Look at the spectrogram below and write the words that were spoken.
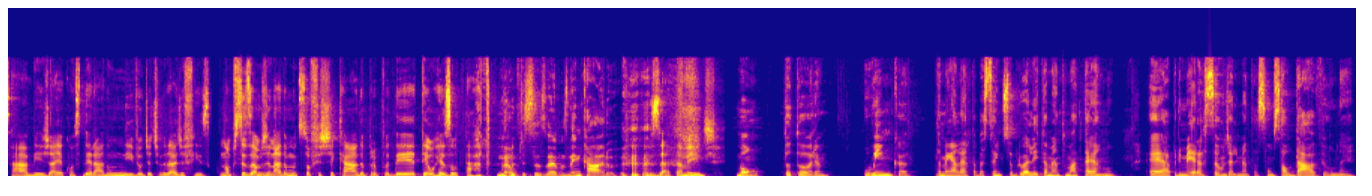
sabe? Já é considerado um nível de atividade física. Não precisamos de nada muito sofisticado para poder ter o resultado. Não precisamos, nem caro. Exatamente. Bom, doutora, o INCA também alerta bastante sobre o aleitamento materno. É a primeira ação de alimentação saudável, né?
